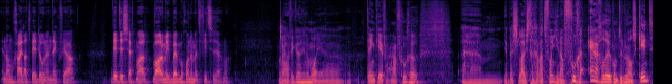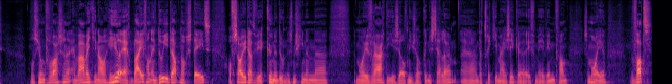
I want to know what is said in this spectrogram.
En dan ga je dat weer doen. En denk van ja, dit is zeg maar waarom ik ben begonnen met fietsen, zeg maar. Ja, dat vind ik wel heel mooi. Eh, denk even aan vroeger. Ehm ja, beste wat vond je nou vroeger erg leuk om te doen als kind? Als jong volwassene? En waar werd je nou heel erg blij van? En doe je dat nog steeds? Of zou je dat weer kunnen doen? Dat is misschien een, eh, een mooie vraag die je zelf nu zou kunnen stellen. Eh daar trek je mij zeker even mee, Wim. Van, dat een mooie. Wat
